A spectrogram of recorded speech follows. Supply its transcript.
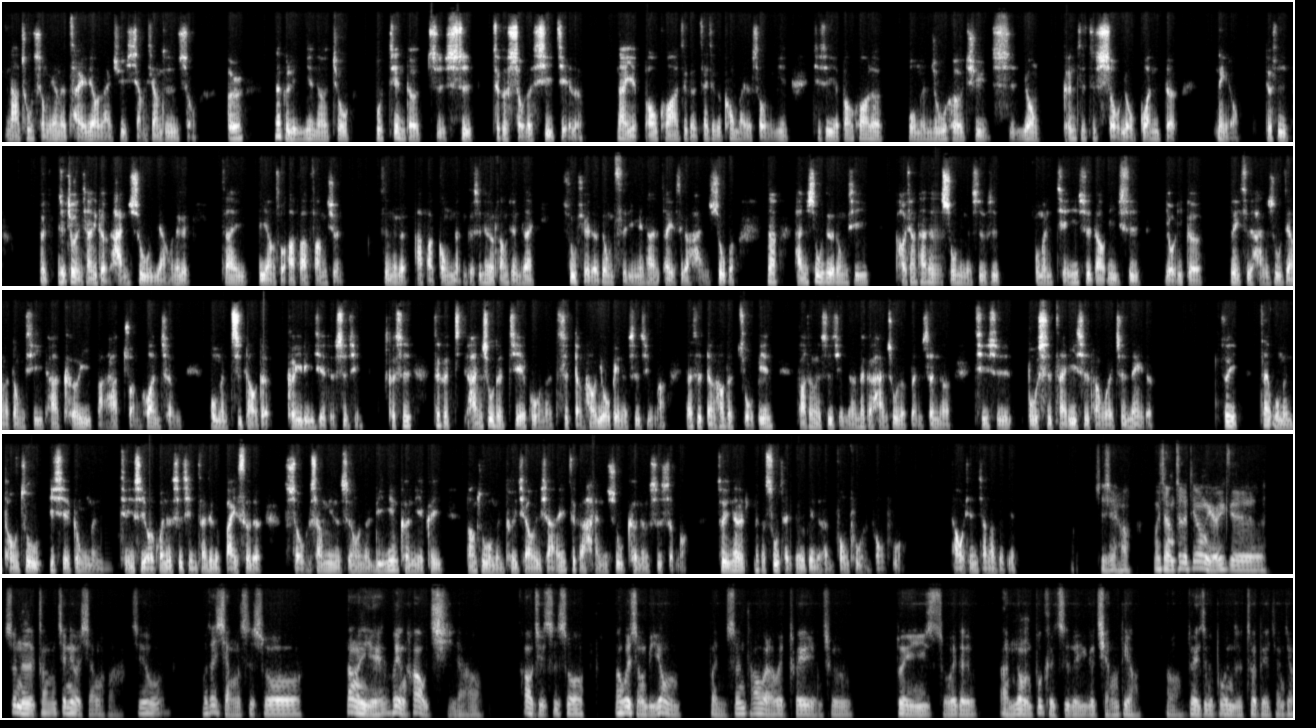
拿出什么样的材料来去想象这只手，而那个里面呢，就不见得只是这个手的细节了，那也包括这个在这个空白的手里面，其实也包括了我们如何去使用跟这只手有关的内容，就是呃，就就很像一个函数一样，那个。在比方说 alpha function 是那个 alpha 功能，可是那个 function 在数学的用词里面，它它也是个函数哦。那函数这个东西，好像它在说明的是不是我们潜意识到意识有一个类似函数这样的东西，它可以把它转换成我们知道的、可以理解的事情。可是这个函数的结果呢，是等号右边的事情嘛？但是等号的左边发生的事情呢，那个函数的本身呢，其实不是在意识范围之内的。所以在我们投注一些跟我们潜意识有关的事情，在这个白色的手上面的时候呢，里面可能也可以帮助我们推敲一下，哎，这个函数可能是什么？所以那个那个素材就会变得很丰富，很丰富。好，我先讲到这边。谢谢哈。我想这个地方有一个顺着刚刚建立的想法，就我在想的是说，当然也会很好奇的哈。好奇是说，那为什么 Beyond 本身它后来会推演出对于所谓的啊那种不可知的一个强调啊？对这个部分的特别强调，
